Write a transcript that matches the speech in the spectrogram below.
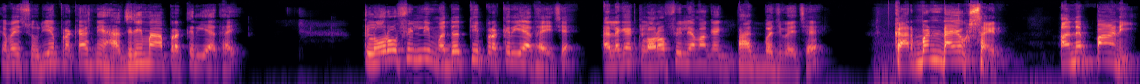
કે ભાઈ સૂર્યપ્રકાશની હાજરીમાં આ પ્રક્રિયા થાય. ક્લોરોફિલની મદદથી પ્રક્રિયા થાય છે, એટલે કે ક્લોરોફિલ એમાં કંઈક ભાગ ભજવે છે. કાર્બન ડાયોક્સાઇડ અને પાણી.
